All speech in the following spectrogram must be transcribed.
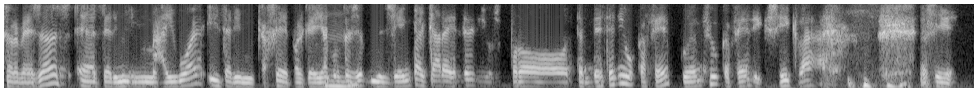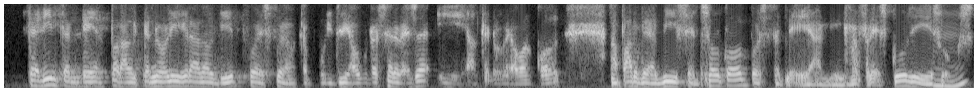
cerveses, eh, tenim aigua i tenim cafè, perquè hi ha molta Mm. gent que encara entra i dius, però també teniu cafè? Podem fer un cafè? Dic, sí, clar. o sigui, tenim també, per al que no li agrada el vi, pues, el que pugui triar una cervesa i el que no veu alcohol. A part de vi sense alcohol, pues, també hi ha refrescos i sucs.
